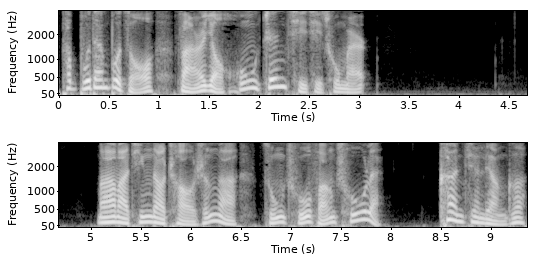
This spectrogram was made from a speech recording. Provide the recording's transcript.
他不但不走，反而要轰真琪琪出门。妈妈听到吵声啊，从厨房出来，看见两个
